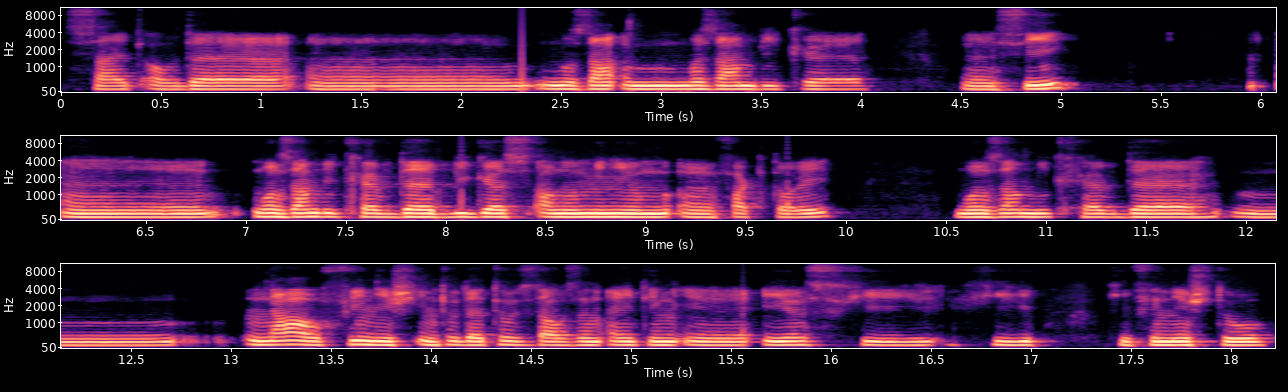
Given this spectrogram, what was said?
side of the Moza Mozambique Sea. Mozambique have the biggest aluminium factory Mozambique have the um, now finished into the 2018 years. He he he finished to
